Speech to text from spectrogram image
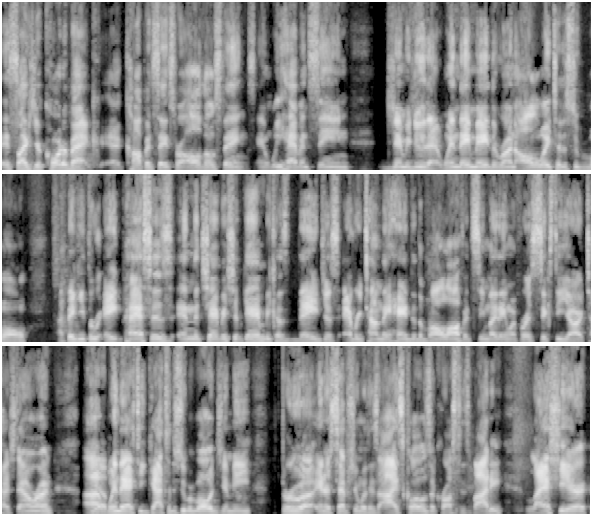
it's like your quarterback uh, compensates for all those things, and we haven't seen Jimmy do that. When they made the run all the way to the Super Bowl, I think he threw eight passes in the championship game because they just every time they handed the ball off, it seemed like they went for a 60 yard touchdown run. Uh, yep. When they actually got to the Super Bowl, Jimmy threw an interception with his eyes closed across his body. Last year,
